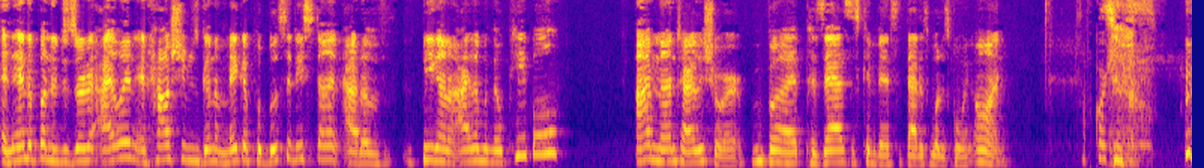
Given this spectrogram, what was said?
and end up on a deserted island and how she was going to make a publicity stunt out of being on an island with no people, I'm not entirely sure. But Pizzazz is convinced that that is what is going on. Of course. So,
